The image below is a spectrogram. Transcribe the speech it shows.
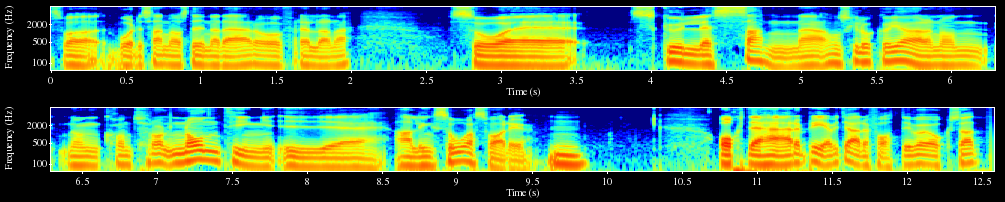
så var både Sanna och Stina där och föräldrarna Så eh, skulle Sanna, hon skulle åka och göra någon, någon kontroll, någonting i eh, Allingsås var det ju Mm. Och det här brevet jag hade fått det var ju också att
